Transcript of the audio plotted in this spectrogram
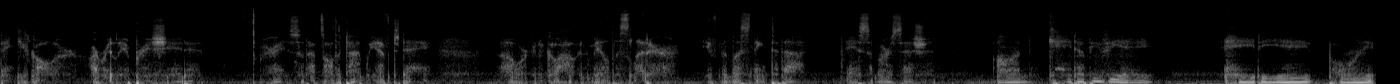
Thank you, caller. I really appreciate it. All right, so that's all the time we have today. Uh, we're going to go out and mail this letter. You've been listening to the ASMR session on KWVA 88.1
